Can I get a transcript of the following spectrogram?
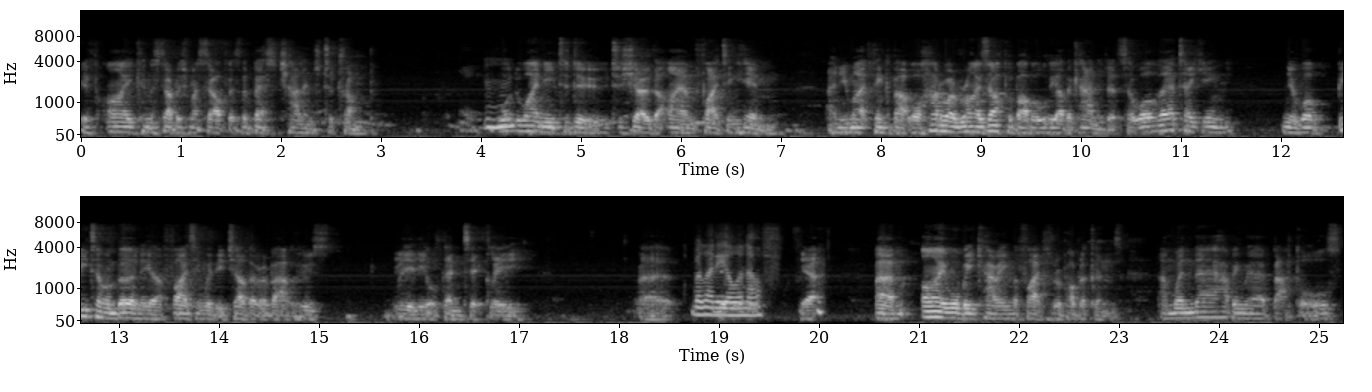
if I can establish myself as the best challenge to Trump. Mm-hmm. What do I need to do to show that I am fighting him? And you might think about, well, how do I rise up above all the other candidates? So, while they're taking, you know, well, Beto and Bernie are fighting with each other about who's really authentically uh, millennial enough. Yeah. Um, I will be carrying the fight to the Republicans. And when they're having their battles,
